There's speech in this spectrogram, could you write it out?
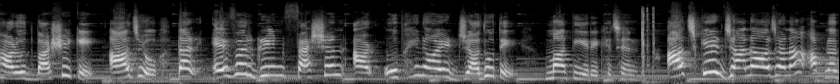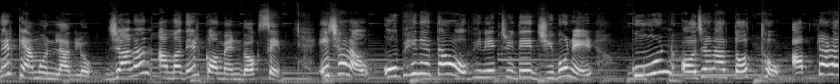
ভারতবাসীকে আজও তার এভারগ্রিন ফ্যাশন আর অভিনয়ের জাদুতে মাতিয়ে রেখেছেন। আজকের জানা অজানা আপনাদের কেমন লাগল, জানান আমাদের কমেন্ট বক্সে এছাড়াও, অভিনেতা অভিনেত্রীদের জীবনের কোন অজানা তথ্য আপনারা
